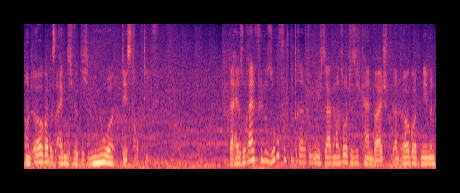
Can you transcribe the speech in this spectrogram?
Und Urgot ist eigentlich wirklich nur destruktiv. Daher so rein philosophisch betrachtet würde ich sagen, man sollte sich kein Beispiel an Urgot nehmen.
